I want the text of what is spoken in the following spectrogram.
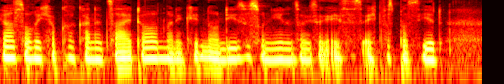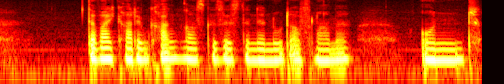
Ja, sorry, ich habe gerade keine Zeit da und meine Kinder und dieses und jenes. habe ich gesagt, ey, es ist echt was passiert. Da war ich gerade im Krankenhaus gesessen in der Notaufnahme und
